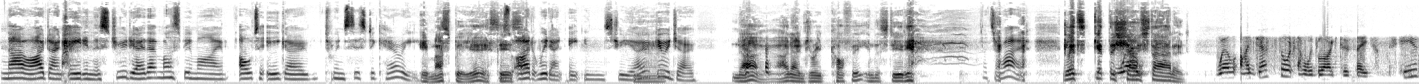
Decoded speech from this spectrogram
No, I don't eat in the studio. That must be my alter ego twin sister Kerry. It must be, yes. 'Cause yes. I don't- we don't eat in the studio, No. do we, Joe? No, I don't drink coffee in the studio. That's right. Let's get the show started. Well, I just thought I would like to say here's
